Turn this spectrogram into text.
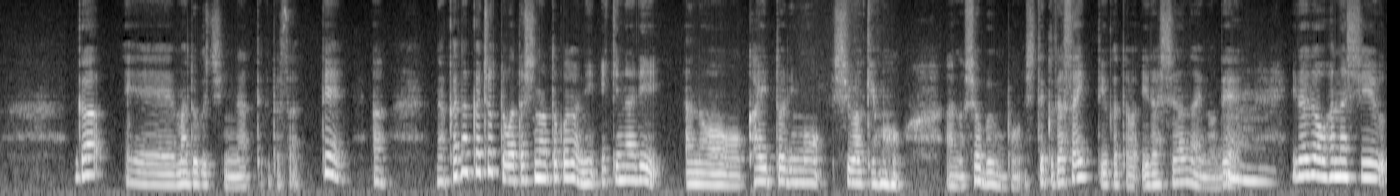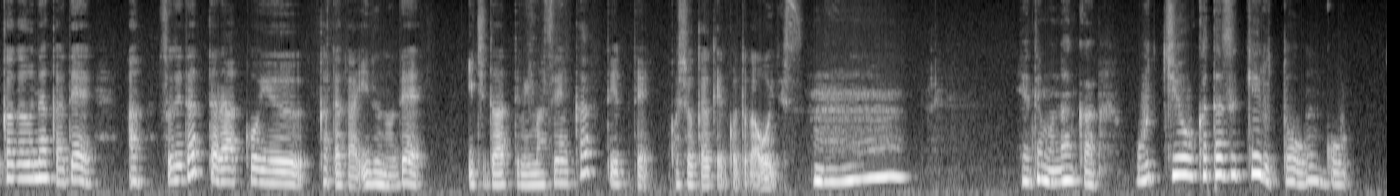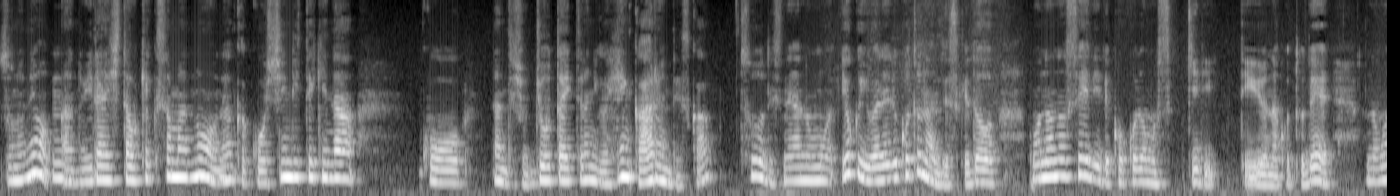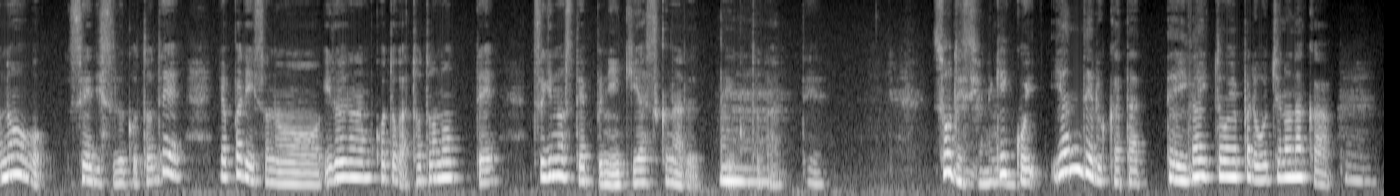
が、えー窓口になってくださってあなかなかちょっと私のところにいきなりあの買い取りも仕分けも あの処分もしてくださいっていう方はいらっしゃらないので、うん。いろいろお話伺う中であそれだったらこういう方がいるので一度会ってみませんかって言ってご紹介を受けることが多いです。うーん。いやでもなんかお家を片付けると、うん。こうそのね、ん。あの依頼したお客様のなんかこう心理的なこうなんでしょう状態って何か変化あるんですか？そうですね。あのもうよく言われることなんですけど物の整理で心もすっきりっていうようなことであの物を整理することでやっぱりそのいろいろなことが整って次のステップに行きやすくなるっていうことがあって、そうですよね、うん。結構病んでる方って意外とやっぱりお家の中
